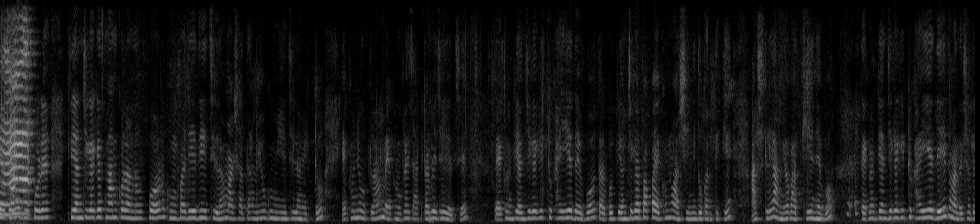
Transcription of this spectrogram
দেখো, দুপুরে ক্রিয়াঞ্চিকাকে স্নান করানোর পর ঘুম পাড়িয়ে দিয়েছিলাম, আর সাথে আমিও ঘুমিয়েছিলাম একটু। এখনই উঠলাম, এখন প্রায় চারটা বেজে গেছে। তো এখন ক্রিয়াঞ্চিকাকে একটু খাইয়ে দেব। তারপর ক্রিয়াঞ্চিকার পাপা এখনও আসেনি দোকান থেকে। আসলে আমিও ভাত খেয়ে নেব। তো এখন ক্রিয়াঞ্চিকাকে একটু খাইয়ে দেই, তোমাদের সাথে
